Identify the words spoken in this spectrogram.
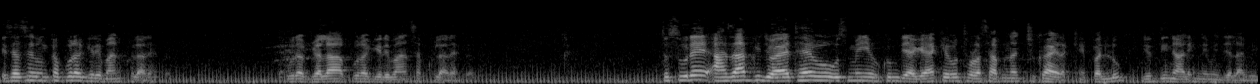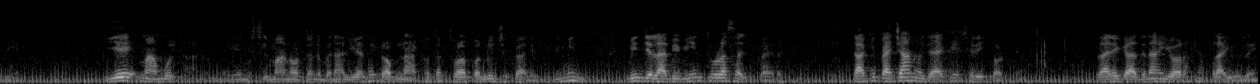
اس طرح سے ان کا پورا گریبان کھلا رہتا تھا پورا گلا، پورا گریبان سب کھلا رہتا تھا تو سورہ احزاب کی جو آیت ہے، وہ اس میں یہ حکم دیا گیا کہ وہ تھوڑا سا اپنا چکائے رکھیں۔ پلو جدین عالم نے جلابی بھی یہ معمول، یہ مسلمان عورتوں نے بنا لیا تھا کہ اپنا آنکھوں تک تھوڑا پلو چکا لیتی تھی مین مین جلابی بھی تھوڑا سا چکائے رکھیں۔ تاکہ پہچان ہو جائے کہ شریف عورتیں ظاہر کا ادنا یورپ میں فلائی ہو جائیں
